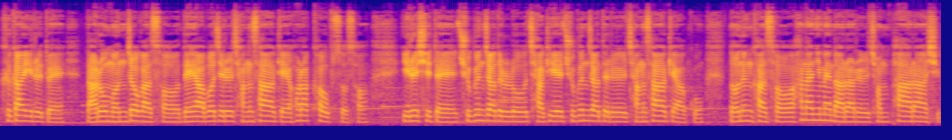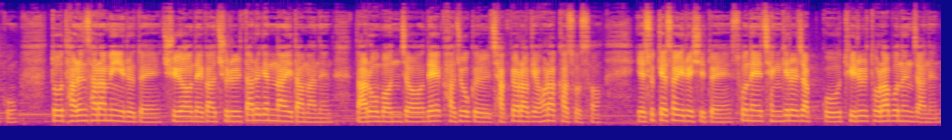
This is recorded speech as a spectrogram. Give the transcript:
그가 이르되 나로 먼저 가서 내 아버지를 장사하게 허락하옵소서. 이르시되 죽은 자들로 자기의 죽은 자들을 장사하게 하고 너는 가서 하나님의 나라를 전파하라 하시고 또 다른 사람이 이르되 주여 내가 주를 따르겠나이다마는 나로 먼저 내 가족을 작별하게 허락하 소서 예수께서 이르시되 손에 쟁기를 잡고 뒤를 돌아보는 자는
